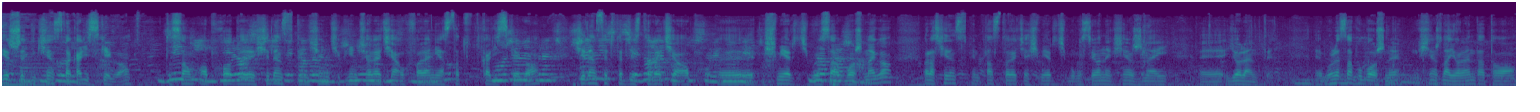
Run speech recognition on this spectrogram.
Pierwsze dni Księstwa Kaliskiego to są obchody 755-lecia uchwalenia Statutu Kaliskiego, 740-lecia ob- e, śmierci Bolesława Pobożnego oraz 715-lecia śmierci błogosławionej księżnej e, Jolenty. E, Bolesław Pobożny i księżna Jolenta to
